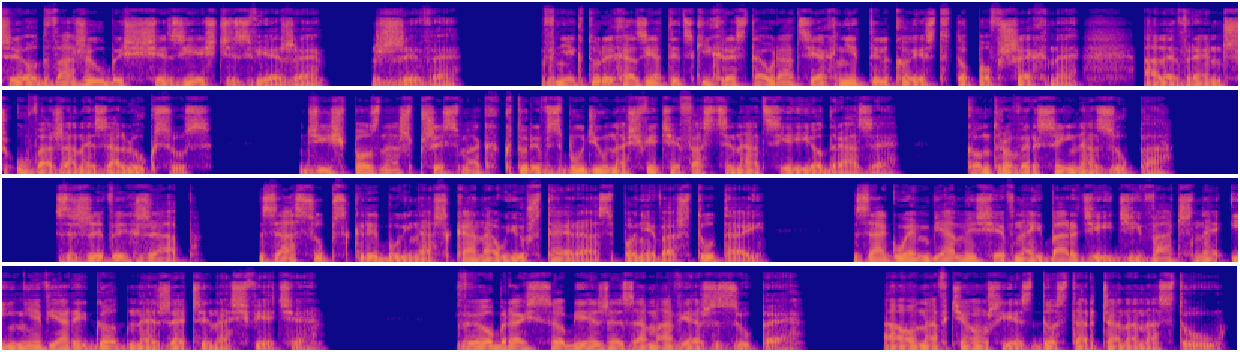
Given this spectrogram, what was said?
Czy odważyłbyś się zjeść zwierzę żywe? W niektórych azjatyckich restauracjach nie tylko jest to powszechne, ale wręcz uważane za luksus. Dziś poznasz przysmak, który wzbudził na świecie fascynację i odrazę. Kontrowersyjna zupa. Z żywych żab zasubskrybuj nasz kanał już teraz, ponieważ tutaj zagłębiamy się w najbardziej dziwaczne i niewiarygodne rzeczy na świecie. Wyobraź sobie, że zamawiasz zupę, a ona wciąż jest dostarczana na stół.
